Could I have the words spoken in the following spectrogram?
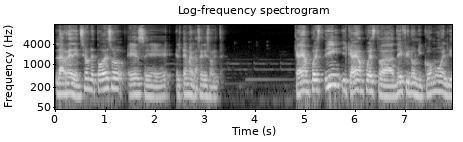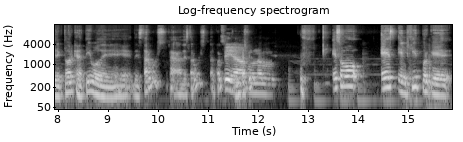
la redención de todo eso es eh, el tema de las series ahorita que hayan puesto y, y que hayan puesto a Dave Filoni como el director creativo de, de Star Wars, o sea, de Star Wars, tal cual. Sí, Eso es el hit porque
